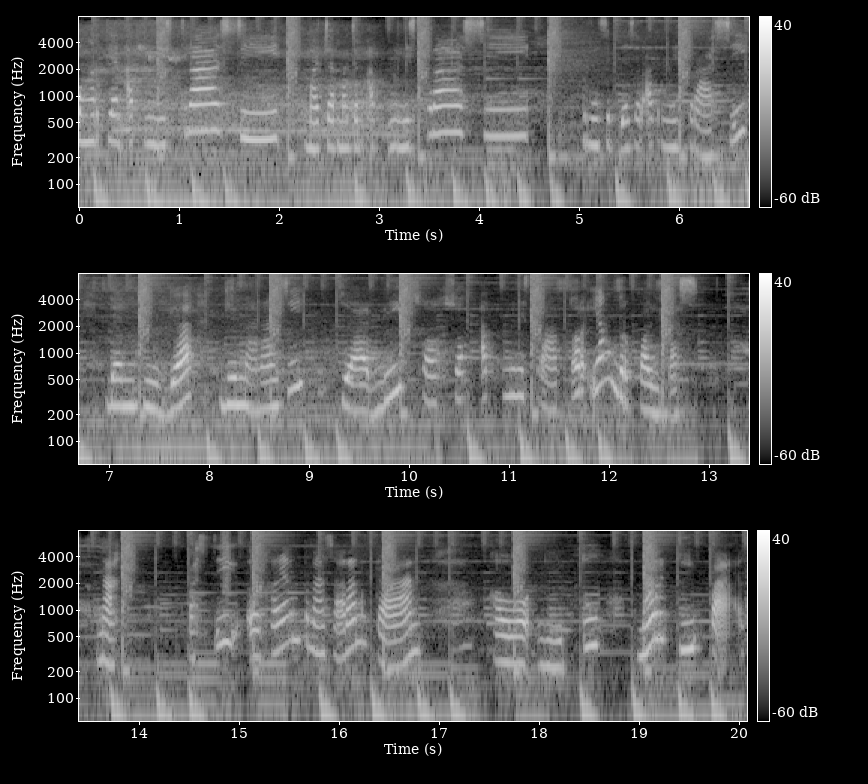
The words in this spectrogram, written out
pengertian administrasi, macam-macam administrasi, prinsip dasar administrasi, dan juga gimana sih jadi sosok administrator yang berkualitas. Nah, pasti eh, kalian penasaran kan? Kalau gitu, mari kipas,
